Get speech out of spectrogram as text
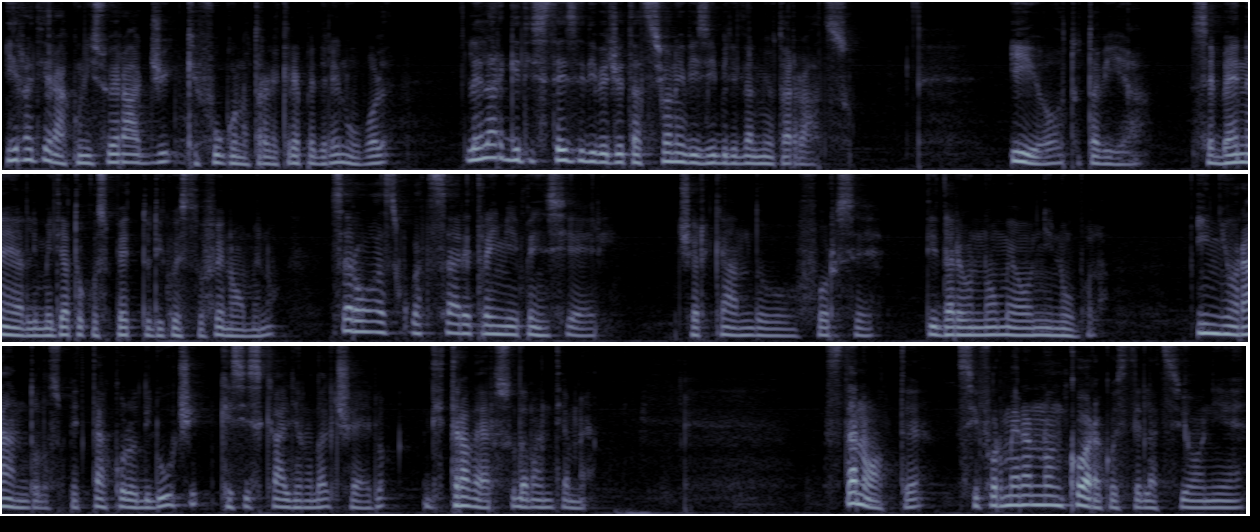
irradierà con i suoi raggi, che fuggono tra le crepe delle nuvole, le larghe distese di vegetazione visibili dal mio terrazzo. Io, tuttavia, sebbene all'immediato cospetto di questo fenomeno, sarò a sguazzare tra i miei pensieri, cercando forse di dare un nome a ogni nuvola, ignorando lo spettacolo di luci che si scagliano dal cielo di traverso davanti a me. Stanotte si formeranno ancora costellazioni e,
